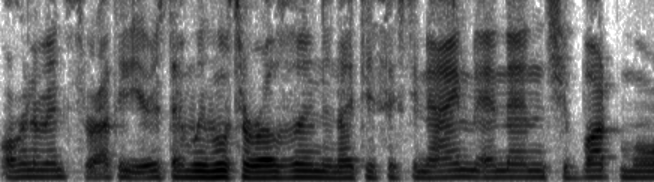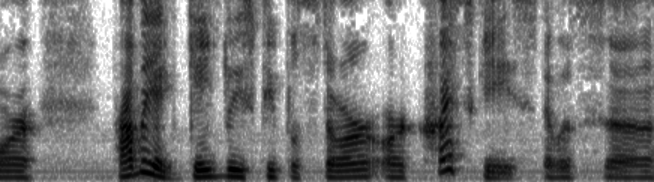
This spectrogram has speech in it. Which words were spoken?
ornaments throughout the years. Then we moved to Roseland in 1969, and then she bought more, probably at Gately's People's Store or Kresge's that was uh,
